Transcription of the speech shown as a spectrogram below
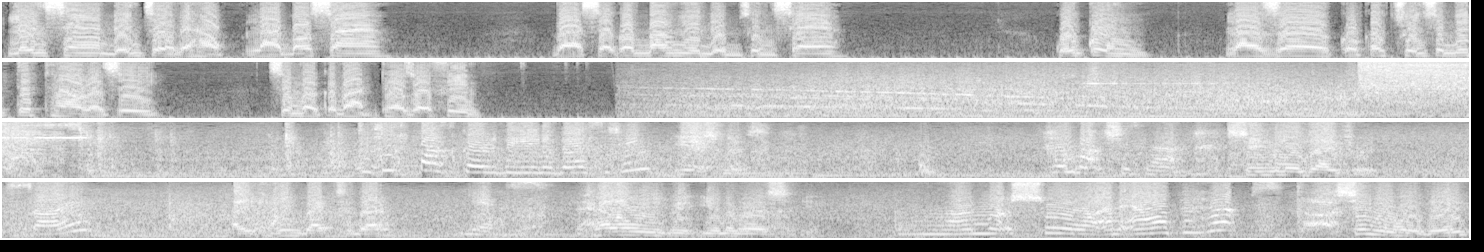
lên xe đến trường đại học là bao xa? Và sẽ có bao nhiêu điểm dừng xe. Cuối cùng là giờ của các chuyến xe buýt tiếp theo là gì. Xin mời các bạn theo dõi phim. Does this bus go to the university? Yes, miss. How much is that? Single or day trip? Sorry? Are you coming back today? Yes. How long will you be at university? Uh, I'm not sure. An hour perhaps? Uh, single will do.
